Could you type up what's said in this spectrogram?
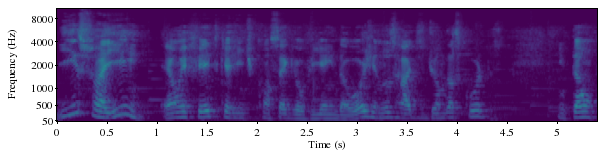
E isso aí é um efeito que a gente consegue ouvir ainda hoje nos rádios de ondas curtas. Então,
